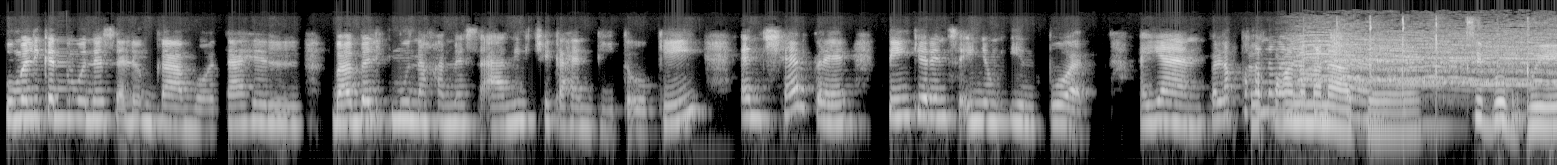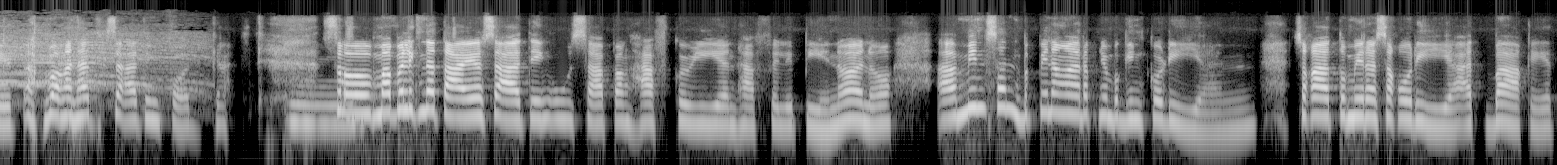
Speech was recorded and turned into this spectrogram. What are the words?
Bumalik ka na muna sa lungga mo dahil babalik muna kami sa aming chikahan dito, okay? And syempre, thank you rin sa inyong input. Ayan, palakpakan, Palakpakan naman natin. Si Bubwit. Abangan natin sa ating podcast. Mm. So, mabalik na tayo sa ating usapang half Korean, half Filipino, no? Ah, minsan ba pinangarap niyo maging Korean? Tsaka tumira sa Korea at bakit?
